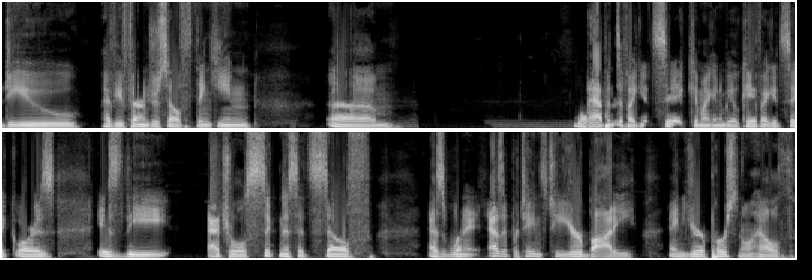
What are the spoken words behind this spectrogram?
do you have you found yourself thinking? Um, what happens if I get sick? Am I going to be okay if I get sick? Or is is the actual sickness itself, as when it as it pertains to your body and your personal health,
